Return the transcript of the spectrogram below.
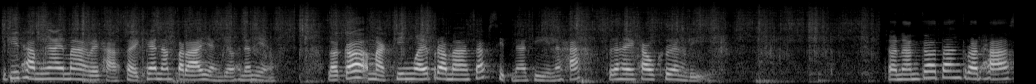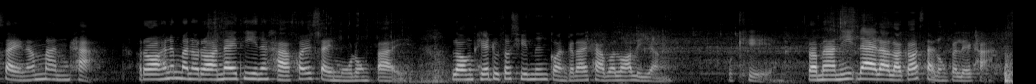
วิธีทำง่ายมากเลยค่ะ ใส่แค่น้ำปลาร้าอย่างเดียวเท่านั้นเอง แล้วก็หมักทิ้งไว้ประมาณสัก 10 นาทีนะคะ เพื่อให้เข้าเครื่องดี จากนั้นก็ตั้งกระทะใส่น้ำมันค่ะ รอให้น้ำมันร้อนได้ที่นะคะ ค่อยใส่หมูลงไป ลองเทสดูสักชิ้นนึงก่อนก็ได้ค่ะว่าร้อนหรือยัง โอเค ประมาณนี้ได้แล้วเราก็ใส่ลงไปเลยค่ะ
